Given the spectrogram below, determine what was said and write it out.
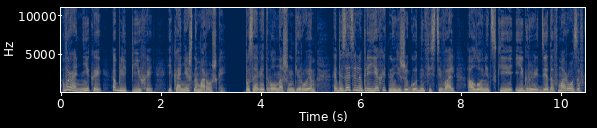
вороникой, облепихой и, конечно, морожкой. Посоветовал нашим героям обязательно приехать на ежегодный фестиваль «Алонецкие игры Дедов Морозов»,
